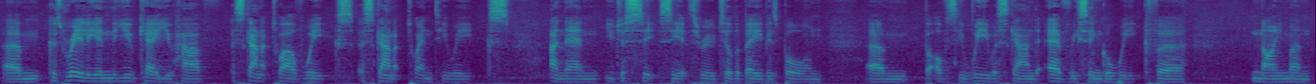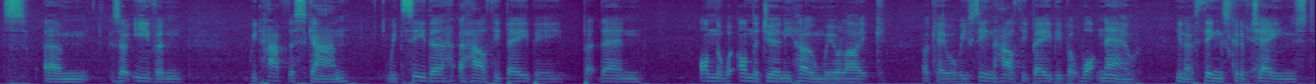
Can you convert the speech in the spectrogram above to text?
because um, really in the UK you have a scan at 12 weeks, a scan at 20 weeks, and then you just see, see it through till the baby's born. Um, but obviously, we were scanned every single week for nine months. Um, so even we'd have the scan, we'd see the a healthy baby, but then on the on the journey home, we were like, okay, well, we've seen the healthy baby, but what now? You know, things could have yeah. changed,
